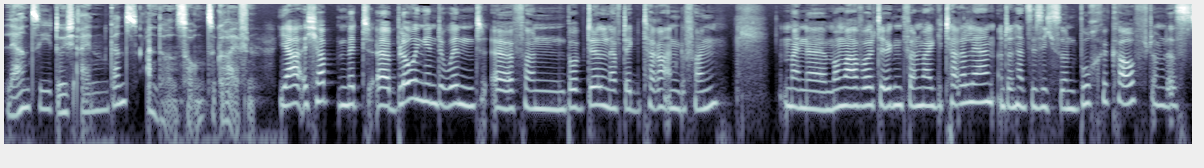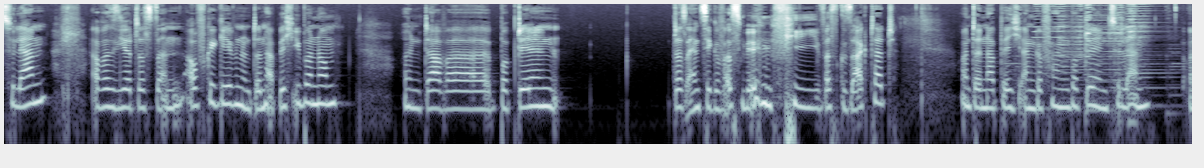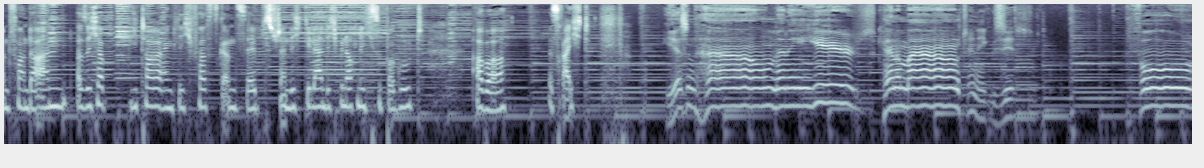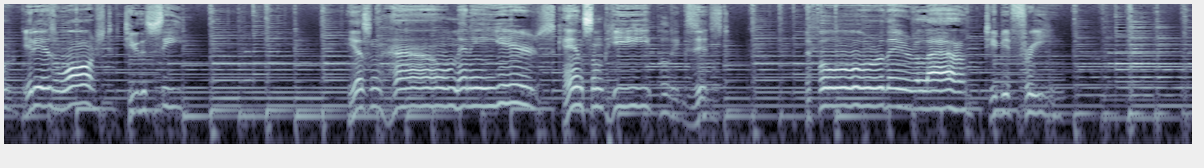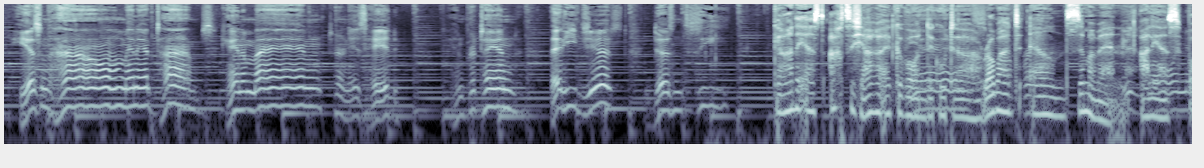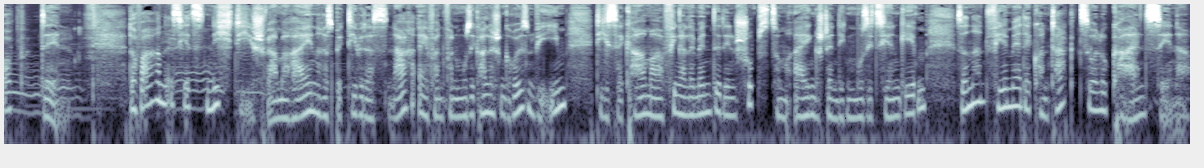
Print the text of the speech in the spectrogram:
lernt sie durch einen ganz anderen Song zu greifen. Ja, ich habe mit äh, Blowing in the Wind äh, von Bob Dylan auf der Gitarre angefangen. Meine Mama wollte irgendwann mal Gitarre lernen und dann hat sie sich so ein Buch gekauft, um das zu lernen. Aber sie hat das dann aufgegeben und dann habe ich übernommen. Und da war Bob Dylan das Einzige, was mir irgendwie was gesagt hat. Und dann habe ich angefangen, Bob Dylan zu lernen. Und von da an, also ich habe Gitarre eigentlich fast ganz selbstständig gelernt. Ich bin auch nicht super gut, aber es reicht. Yes, and how many years can a mountain exist before it is washed to the sea? Yes, and how many years can some people exist before they're allowed to be free? Yes, and how many times can a man turn his head and pretend that he just doesn't see? Gerade erst 80 Jahre alt geworden, der gute Robert Allen Zimmerman, alias Bob Dylan. Doch waren es jetzt nicht die Schwärmereien respektive das Nacheifern von musikalischen Größen wie ihm, die Sekama Finalemente den Schubs zum eigenständigen Musizieren geben, sondern vielmehr der Kontakt zur lokalen Szene.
